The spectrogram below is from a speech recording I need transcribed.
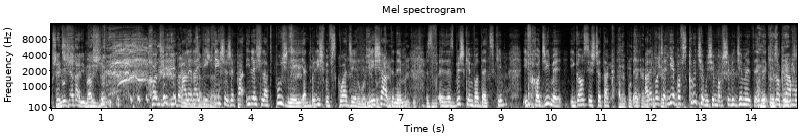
Przed śniadaniem na chodzili. Nie ale najpiękniejsze, że pa, ileś lat później, jak byliśmy w składzie biesiadnym z, ze Zbyszkiem Wodeckim i wchodzimy i gąs jeszcze tak... Ale poczekaj, e, ale poczekaj, chciałem- nie, bo w skrócie musimy, bo przecież będziemy e, kilogramu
